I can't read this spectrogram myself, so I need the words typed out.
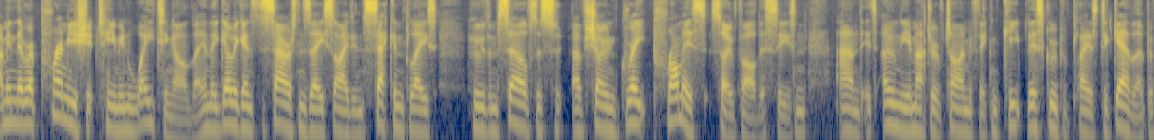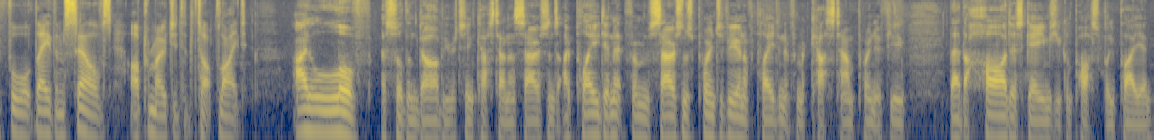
I mean, they're a Premiership team in waiting, aren't they? And they go against the Saracens A side in second place, who themselves have shown great promise so far this season. And it's only a matter of time if they can keep this group of players together before they themselves are promoted to the top flight. I love a Southern derby between Castletown and Saracens. I played in it from Saracens' point of view, and I've played in it from a Castletown point of view. They're the hardest games you can possibly play in.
